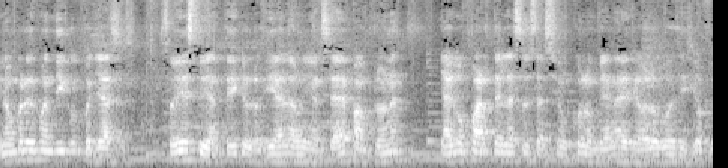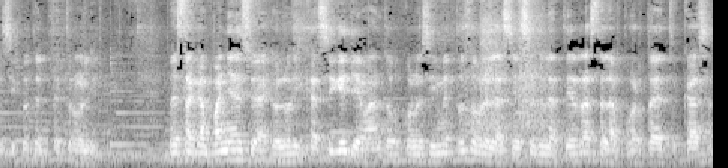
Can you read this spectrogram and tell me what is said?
nombre es Juan Diego Collazos, soy estudiante de Geología de la Universidad de Pamplona y hago parte de la Asociación Colombiana de Geólogos y Geofísicos del Petróleo. Nuestra campaña de Ciudad Geológica sigue llevando conocimientos sobre las ciencias de la Tierra hasta la puerta de tu casa.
